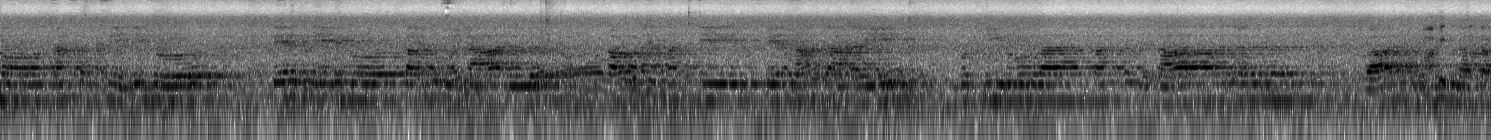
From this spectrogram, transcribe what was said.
ਮੋ ਸੰਤ ਸਕੇ ਜੋ ਤੇਰ ਦੇ ਕੋ ਸਭ ਗੁਨਾਹ ਸਭ ਮਤੀ ਤੇਰ ਨਾ ਜਾਏ ਬੁੱਧੀ ਰੋਵਾ ਸੰਤ ਵਿਸਾਰ। ਵਾਹਿਗੁਰੂ ਜੀ ਕਾ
